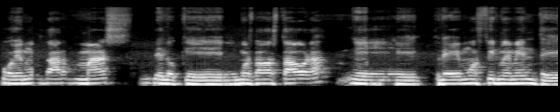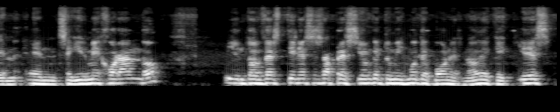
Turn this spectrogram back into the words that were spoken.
podemos dar más de lo que hemos dado hasta ahora, eh, creemos firmemente en, en seguir mejorando y entonces tienes esa presión que tú mismo te pones, ¿no? De que quieres,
